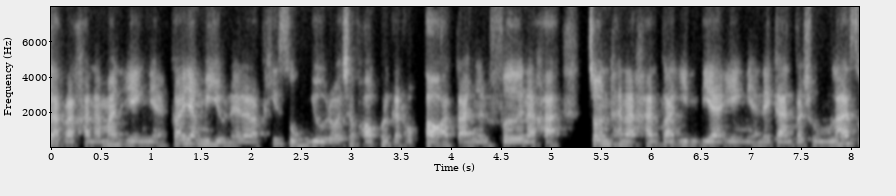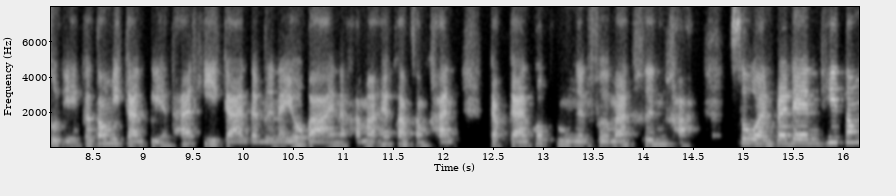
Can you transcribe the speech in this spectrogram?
จากราคาน้ำมันเองเนี่ยก็ยังมีอยู่ในระดับที่สูงอยู่โดยเฉพาะผลกระทบต่ออัตราเงินเฟ้อนะคะ จนธนาคารกลางอินเดียเองเนี่ยในการประชุมล่าสุดเองก็ต้องมีการเปลี่ยนท่าทีการดำเนินนโยบายนะคะมาให้ความสำคัญกับการควบคุมเงินเฟ้อมากขึ้นค่ะ ส่วนประเด็นที่ต้อง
